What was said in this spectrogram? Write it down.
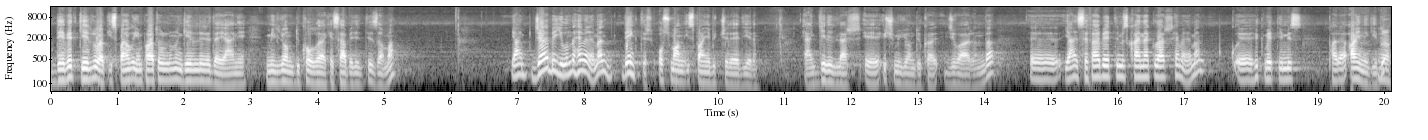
Devlet geliri olarak İspanyol İmparatorluğu'nun gelirleri de yani milyon düko olarak hesap edildiği zaman yani Cerbe yılında hemen hemen denktir Osmanlı-İspanya bütçeleri diyelim. Yani gelirler e, 3 milyon düka civarında. E, yani seferber ettiğimiz kaynaklar hemen hemen e, hükmettiğimiz para aynı gibi. Evet.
